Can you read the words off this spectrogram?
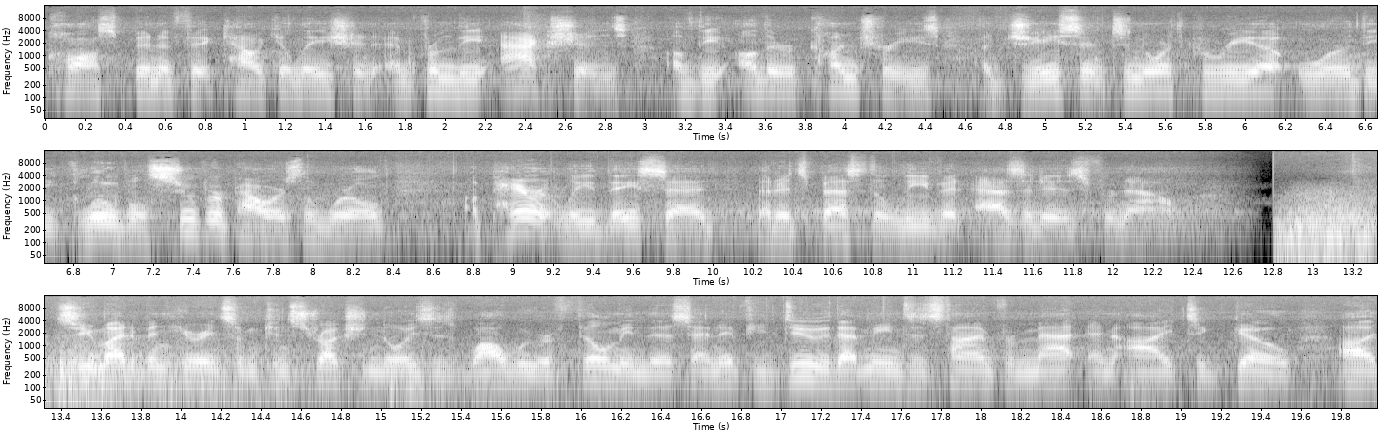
cost benefit calculation, and from the actions of the other countries adjacent to North Korea or the global superpowers of the world, apparently they said that it's best to leave it as it is for now. So you might have been hearing some construction noises while we were filming this, and if you do, that means it's time for Matt and I to go. Uh,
